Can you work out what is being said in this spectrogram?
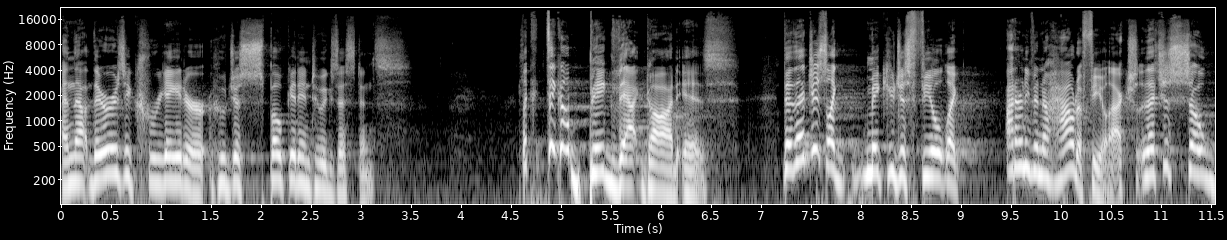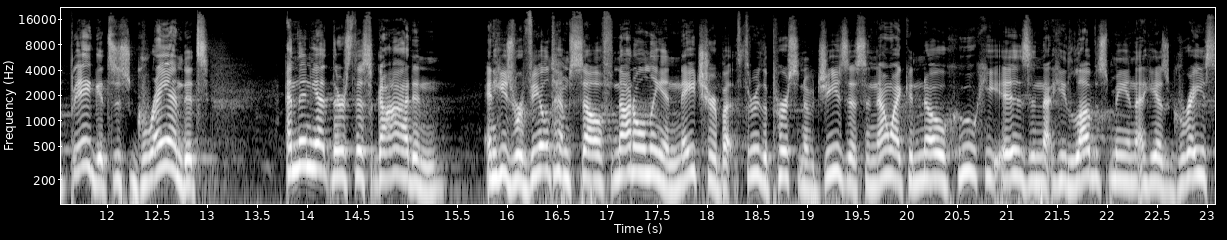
and that there is a creator who just spoke it into existence? Like, think how big that God is. Did that just like make you just feel like, I don't even know how to feel actually. That's just so big. It's just grand. It's and then yet there's this God, and, and he's revealed himself not only in nature, but through the person of Jesus. And now I can know who he is and that he loves me and that he has grace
